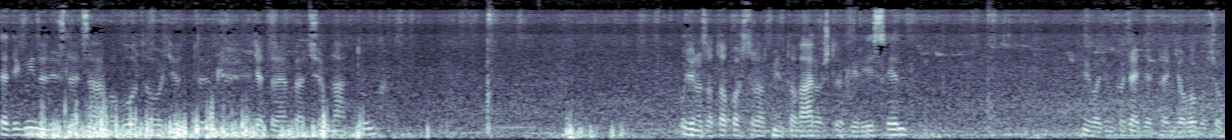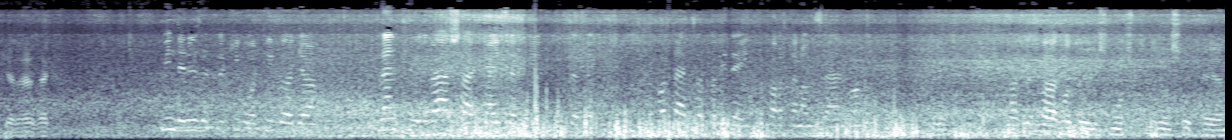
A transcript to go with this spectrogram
Itt eddig minden üzlet zárva volt, ahogy jöttünk, egyetlen embert sem láttunk. Ugyanaz a tapasztalat, mint a város többi részén. Mi vagyunk az egyetlen gyalogosok jelenleg. Minden üzletre ki volt írva, hogy a rendkívüli válsághelyzetben üzletek határozatlan ideig tartanak zárva. Hát ez várható is most nagyon sok helyen.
